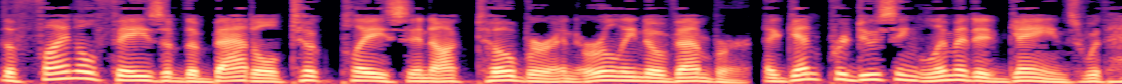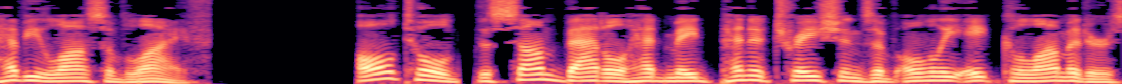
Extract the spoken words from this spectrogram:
The final phase of the battle took place in October and early November, again producing limited gains with heavy loss of life. All told, the Somme battle had made penetrations of only 8 kilometers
